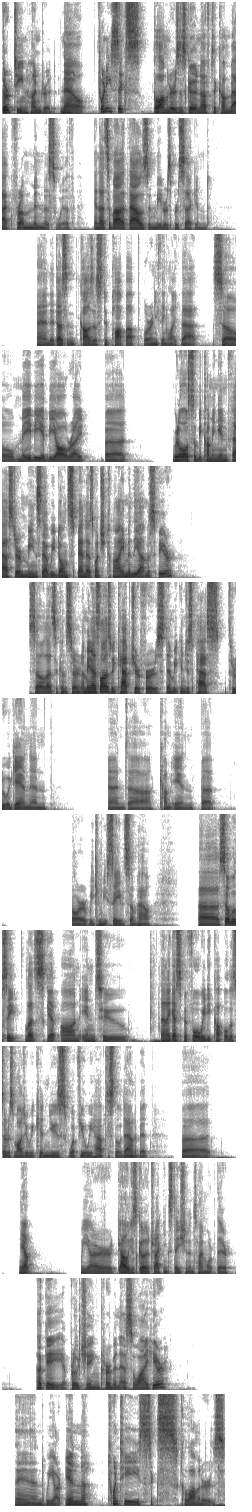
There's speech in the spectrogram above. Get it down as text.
1300. Now, 26 kilometers is good enough to come back from Minmus with, and that's about a thousand meters per second and it doesn't cause us to pop up or anything like that. So maybe it'd be all right, but we'll also be coming in faster means that we don't spend as much time in the atmosphere. So that's a concern. I mean, as long as we capture first, then we can just pass through again and and uh, come in, but or we can be saved somehow. Uh, so we'll see. Let's get on into... And I guess before we decouple the service module, we can use what fuel we have to slow down a bit. But, yep. We are... I'll just go to tracking station and time warp there. Okay, approaching Kerbin SOI here. And we are in 26 kilometers.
